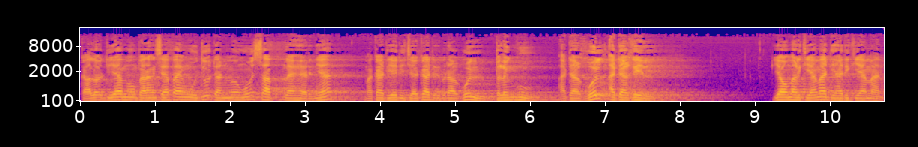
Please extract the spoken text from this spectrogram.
Kalau dia barang siapa yang wudhu dan mengusap lehernya, maka dia dijaga daripada ghul, belenggu. Ada ghul, ada ghil. Yaumal qiyamah di hari kiamat.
